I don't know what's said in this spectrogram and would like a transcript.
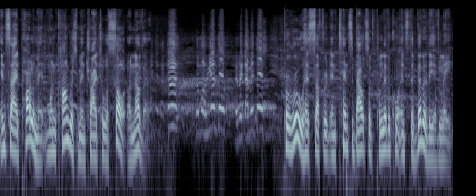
Inside Parliament, one congressman tried to assault another. Peru has suffered intense bouts of political instability of late,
